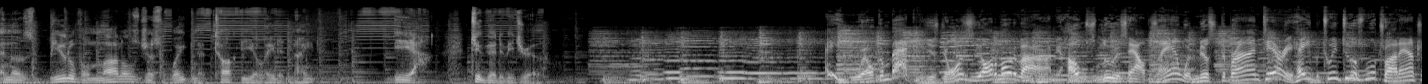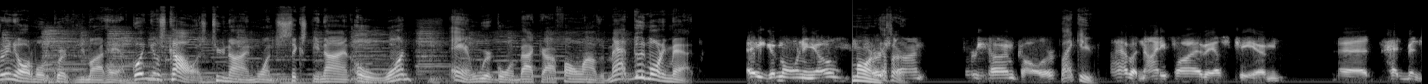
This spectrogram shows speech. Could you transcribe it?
and those beautiful models just waiting to talk to you late at night? Yeah, too good to be true. Welcome back. You just joined us, the Automotive Hour. I'm your host, Louis Altazan, with Mr. Brian Terry. Hey, between two of us, we'll try to answer any automotive questions you might have. Go ahead and give us a call. It's 291 6901. And we're going back to our phone lines with Matt. Good morning, Matt. Hey, good morning, yo. Good morning. First Yes, sir. time, first time caller. Thank you. I have a 95 S10 that had been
